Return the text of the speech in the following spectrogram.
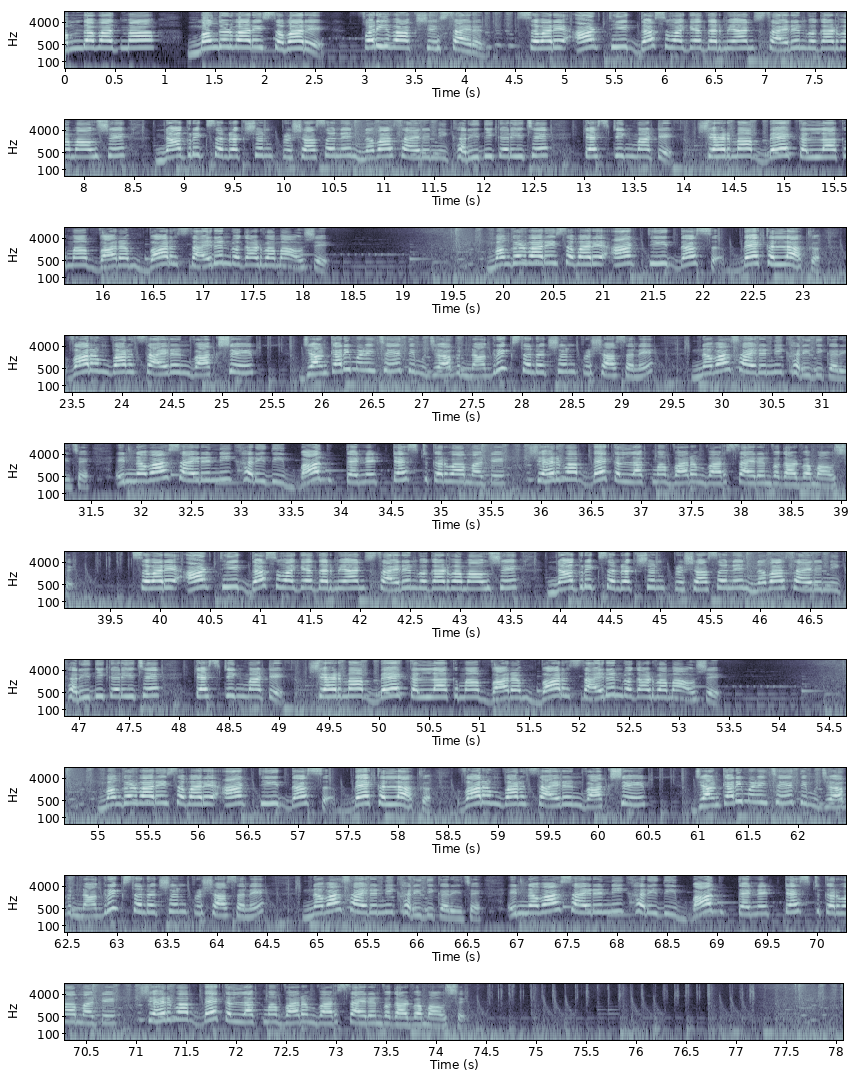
અમદાવાદમાં મંગળવારે સવારે ફરી વાગશે સાયરન. સવારે આઠથી દસ વાગ્યા દરમિયાન સાયરન વગાડવામાં આવશે. નાગરિક સંરક્ષણ પ્રશાસને નવા સાયરનની ખરીદી કરી છે. ટેસ્ટિંગ માટે શહેરમાં બે કલાકમાં વારંવાર સાયરન વગાડવામાં આવશે. મંગળવારે સવારે આઠથી દસ, બે કલાક વારંવાર સાયરન વાગશે. જાણકારી મળી છે તે મુજબ નાગરિક સંરક્ષણ પ્રશાસને નવા સાયરનની ખરીદી કરી છે. એ નવા સાયરનની ખરીદી બાદ તેને ટેસ્ટ કરવા માટે શહેરમાં બે કલાકમાં વારંવાર સાયરન વગાડવામાં આવશે. સવારે આઠથી દસ વાગ્યા દરમિયાન સાયરન વગાડવામાં આવશે. નાગરિક સંરક્ષણ પ્રશાસને નવા સાયરનની ખરીદી કરી છે. ટેસ્ટિંગ માટે શહેરમાં બે કલાકમાં વારંવાર સાયરન વગાડવામાં આવશે. મંગળવારે સવારે આઠથી દસ, બે કલાક વારંવાર સાયરન વાગશે. જાણકારી મળી છે તે મુજબ નાગરિક સંરક્ષણ પ્રશાસને નવા સાયરનની ખરીદી કરી છે. એ નવા સાયરનની ખરીદી બાદ તેને ટેસ્ટ કરવા માટે શહેરમાં બે કલાકમાં વારંવાર સાયરન વગાડવામાં આવશે.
